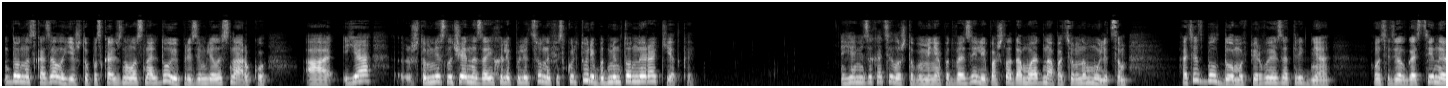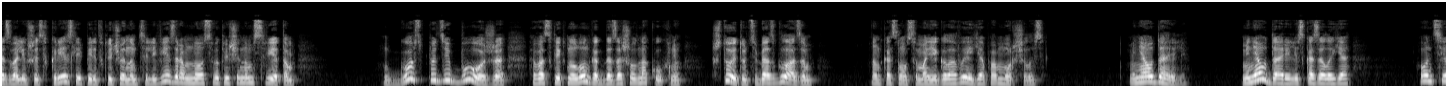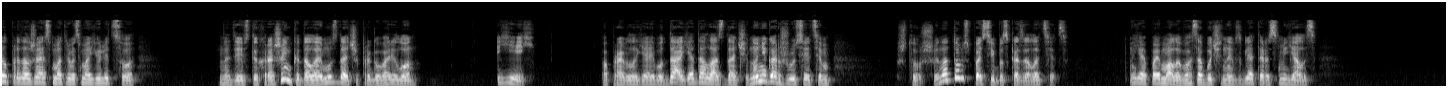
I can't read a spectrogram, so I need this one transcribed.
Донна сказала ей, что поскользнулась на льду и приземлилась на руку, а я, что мне случайно заехали по лицу на физкультуре бадминтонной ракеткой. Я не захотела, чтобы меня подвозили, и пошла домой одна по темным улицам. Отец был дома впервые за три дня. Он сидел в гостиной, развалившись в кресле перед включенным телевизором, но с выключенным светом. «Господи боже!» — воскликнул он, когда зашел на кухню. «Что это у тебя с глазом?» Он коснулся моей головы, и я поморщилась. «Меня ударили. Меня ударили», — сказала я. Он сел, продолжая осматривать мое лицо. «Надеюсь, ты хорошенько дала ему сдачи», — проговорил он. «Ей», — поправила я его. «Да, я дала сдачи, но не горжусь этим». «Что ж, и на том спасибо», — сказал отец. Я поймала его озабоченный взгляд и рассмеялась.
